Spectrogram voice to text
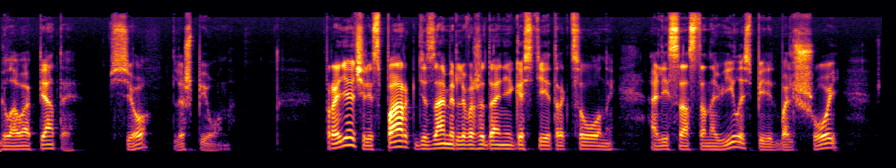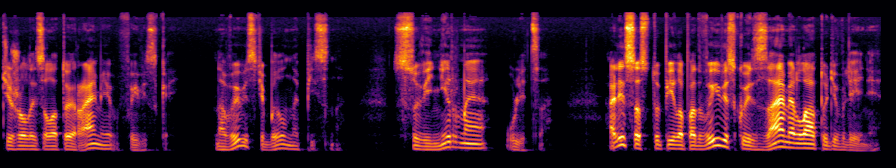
Глава пятая. Все для шпиона. Пройдя через парк, где замерли в ожидании гостей аттракционы, Алиса остановилась перед большой, в тяжелой золотой раме вывеской. На вывеске было написано «Сувенирная улица». Алиса ступила под вывеску и замерла от удивления.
